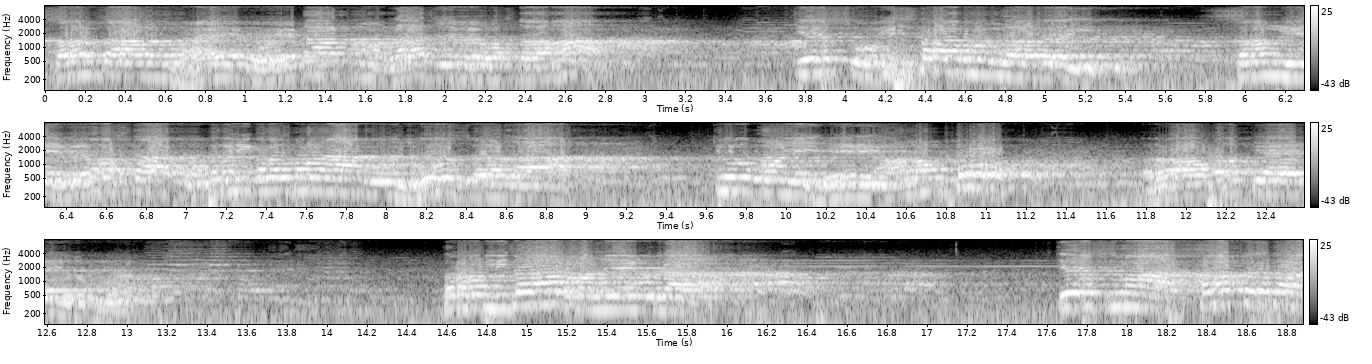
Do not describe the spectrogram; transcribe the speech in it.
सञ्चालन भएको एकात्मक राज्य व्यवस्थामा त्यसको विस्थापन गर्दै सङ्घीय व्यवस्थाको परिकल्पनाको उद्घोष गर्दा त्यो पनि धेरै अनौठो र अपत्यारिलो कुरा तर विचार भन्ने कुरा त्यसमा सत्यता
